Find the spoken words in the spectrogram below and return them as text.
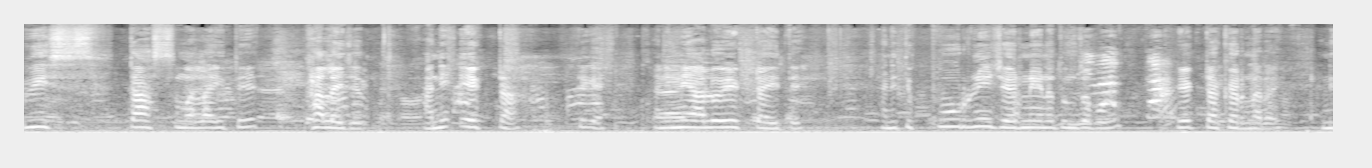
वीस तास मला इथे घालायचे आणि एकटा ठीक आहे? आणि मी आलो एकटा इथे. आणि ती पूर्ण जर्नी आहे ना तुमचा भाऊ एकटा करणार आहे. आणि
